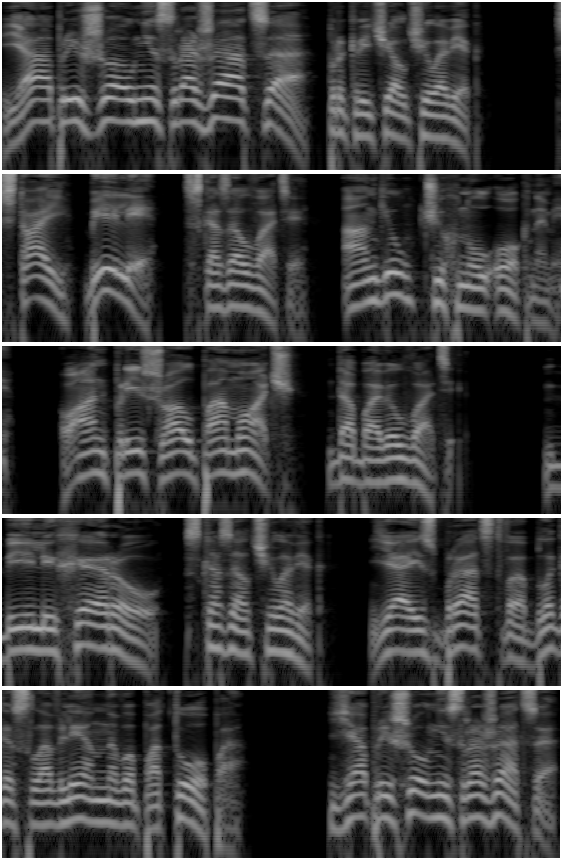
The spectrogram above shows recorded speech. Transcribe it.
«Я пришел не сражаться!» – прокричал человек. «Стой, Билли!» – сказал Вати. Ангел чихнул окнами. «Он пришел помочь!» – добавил Вати. «Билли Хэроу», – сказал человек. «Я из братства благословленного потопа. Я пришел не сражаться.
